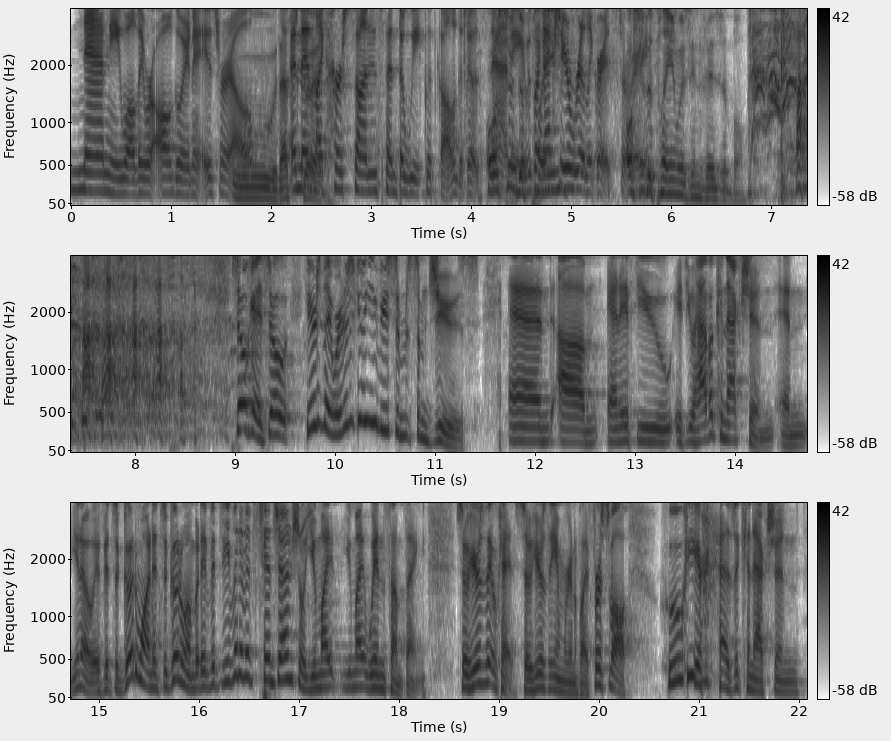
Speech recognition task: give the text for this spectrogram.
nanny while they were all going to Israel. Ooh, that's and then good. like her son spent the week with Gal Gadot's Also, nanny. the It was like actually a really great story. Also, the plane was invisible. So okay, so here's the thing: we're just going to give you some some Jews, and um, and if you if you have a connection, and you know if it's a good one, it's a good one. But if it's even if it's tangential, you might you might win something. So here's the okay. So here's the game we're going to play. First of all, who here has a connection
